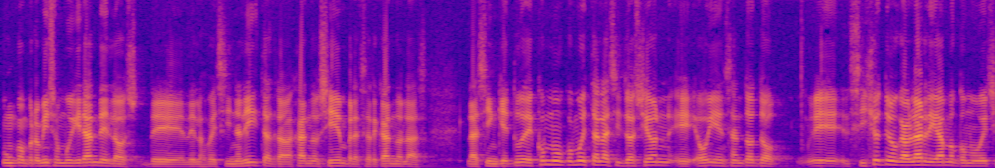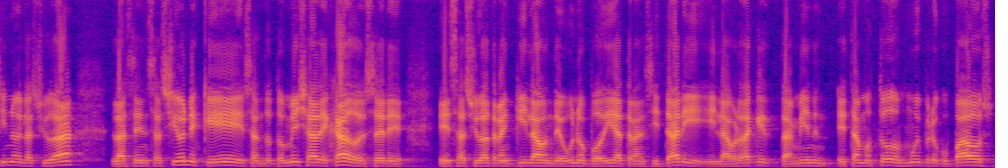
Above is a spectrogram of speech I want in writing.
compromiso muy grande de, los vecinalistas, trabajando siempre, acercando las, las inquietudes. ¿Cómo, ¿Cómo está la situación eh, hoy en Santo Eh, si yo tengo que hablar, digamos, como vecino de la ciudad, la sensación es que Santo Tomé ya ha dejado de ser eh, esa ciudad tranquila donde uno podía transitar y, la verdad que también estamos todos muy preocupados,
